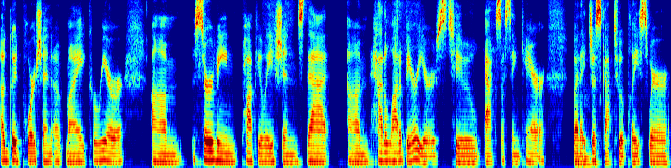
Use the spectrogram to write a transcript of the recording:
a good portion of my career um, serving populations that um, had a lot of barriers to accessing care. But mm-hmm. it just got to a place where,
